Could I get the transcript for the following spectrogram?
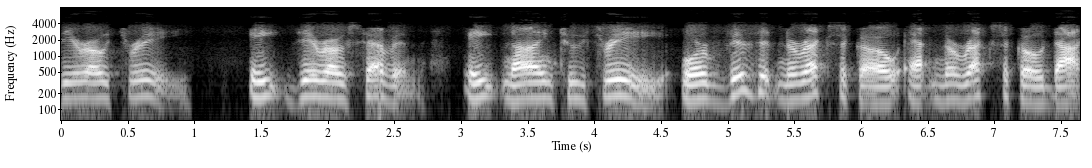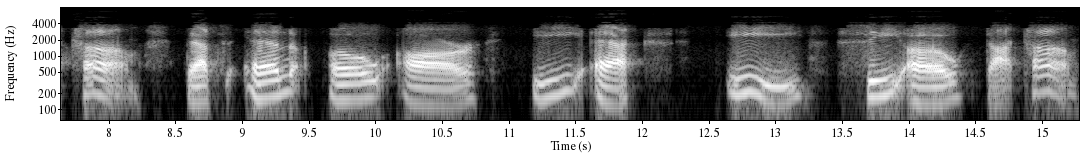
807 8923 or visit Norexeco at norexeco.com. That's N O R E X E C O dot com.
